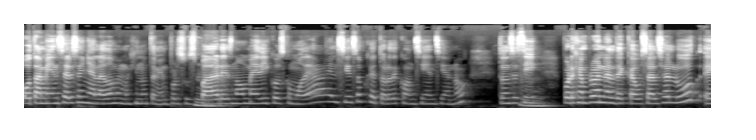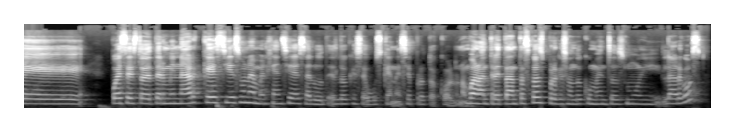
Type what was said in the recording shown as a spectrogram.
o también ser señalado, me imagino, también por sus pares, ¿no? Médicos, como de, ah, él sí es objetor de conciencia, ¿no? Entonces sí, por ejemplo, en el de causal salud, eh, pues esto, determinar que sí es una emergencia de salud, es lo que se busca en ese protocolo, ¿no? Bueno, entre tantas cosas, porque son documentos muy largos.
